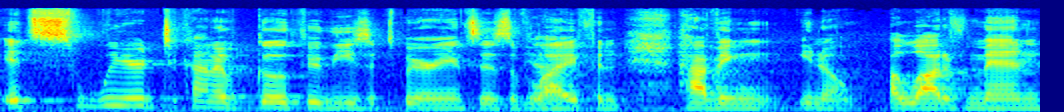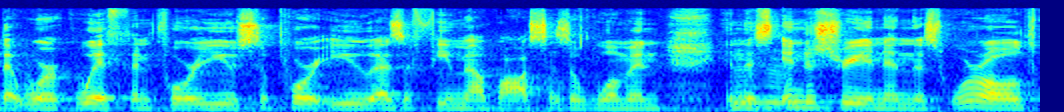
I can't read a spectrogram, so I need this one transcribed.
it's weird to kind of go through these experiences of Yeah. life and having, you know, a lot of men that work with and for you, support you as a female boss, as a woman in this industry and in this world,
